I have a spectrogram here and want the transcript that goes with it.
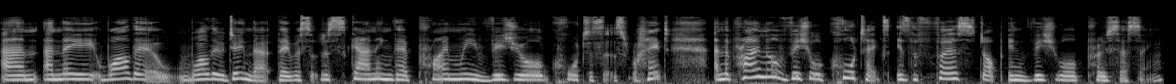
Um, and they, while they while they were doing that, they were sort of scanning their primary visual cortices, right? And the primal visual cortex is the first stop in visual processing,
